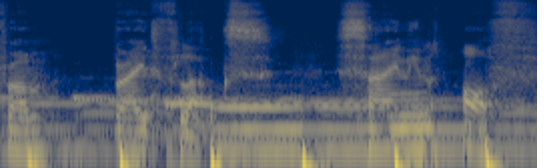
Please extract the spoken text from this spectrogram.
from Briteflux signing off.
